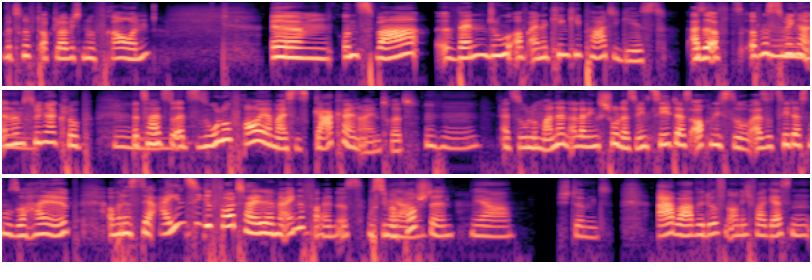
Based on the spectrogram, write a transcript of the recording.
betrifft auch, glaube ich, nur Frauen. Ähm, und zwar, wenn du auf eine kinky Party gehst. Also auf, auf eine Swinger, in einem Mm. Swingerclub, bezahlst du als Solofrau ja meistens gar keinen Eintritt. Mhm. Als Solomann dann allerdings schon. Deswegen zählt das auch nicht so, also zählt das nur so halb. Aber das ist der einzige Vorteil, der mir eingefallen ist. Musst du dir mal Ja. vorstellen. Ja, stimmt. Aber wir dürfen auch nicht vergessen,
